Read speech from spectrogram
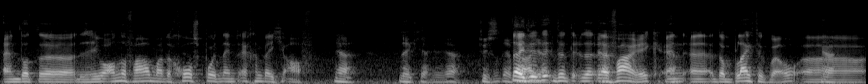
En dat, eh, dat is een heel ander verhaal, maar de golfsport neemt echt een beetje af. Ja, denk jij, ja. Dus dat Nee, ervaar jij. dat, dat- dat Ja. ervaar ik. En eh, dat blijkt ook wel. Ja.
